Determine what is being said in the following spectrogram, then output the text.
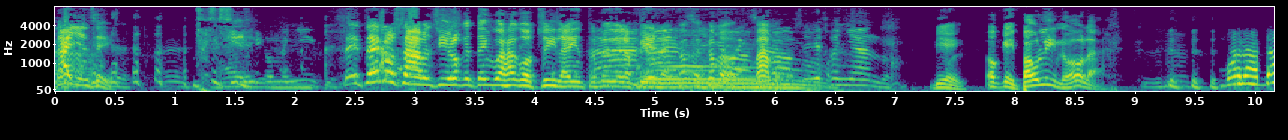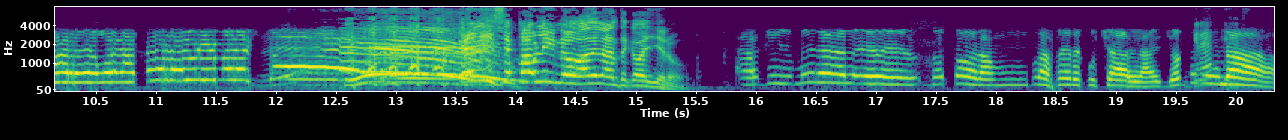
Cállense. Ustedes no saben si yo lo que tengo es a Godzilla ahí entre medio de la pierna. Come on, come on, Vamos. Sigue soñando. Bien. Ok, Paulino, hola. Buenas tardes, buenas tardes, Luis Melchor. ¿Qué dice Paulino? Adelante, caballero. Aquí, mire, eh, doctora, un placer escucharla. Yo tengo una,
